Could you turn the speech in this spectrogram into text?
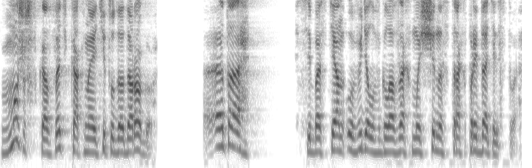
Можешь сказать, как найти туда дорогу?» «Это...» Себастьян увидел в глазах мужчины страх предательства.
